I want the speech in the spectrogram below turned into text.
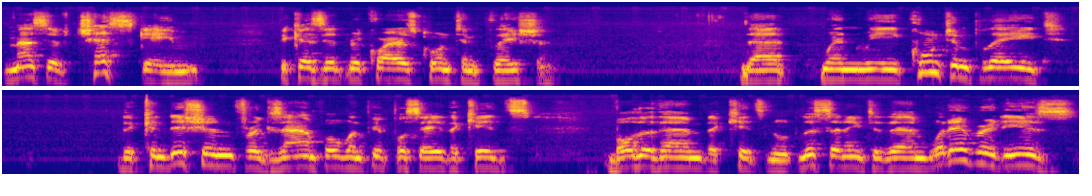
massive chess game because it requires contemplation. That when we contemplate the condition for example when people say the kids bother them, the kids not listening to them, whatever it is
